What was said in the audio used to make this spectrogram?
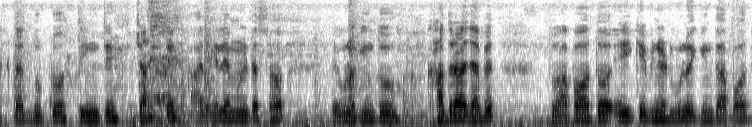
একটা দুটো তিনটে চারটে আর এলে মনিটর সহ এগুলো কিন্তু খাদরা যাবে। তো আপাতত এই ক্যাবিনেটগুলোই কিন্তু আপাতত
